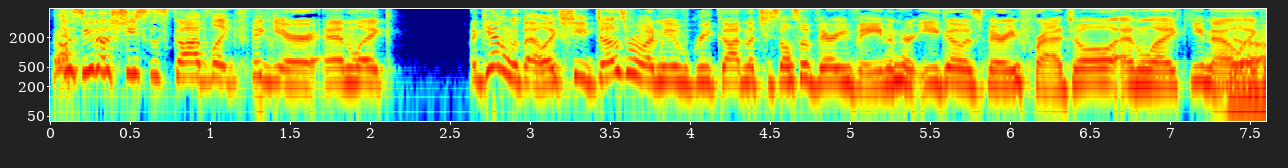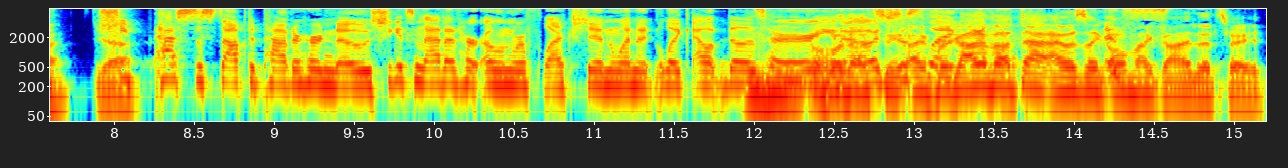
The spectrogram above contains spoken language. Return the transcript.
because you know she's this godlike figure, and like again with that, like she does remind me of a Greek god, and that she's also very vain, and her ego is very fragile, and like you know, Yeah, like yeah. she has to stop to powder her nose. She gets mad at her own reflection when it like outdoes her. You know, that's it's just I like forgot about that I was like oh my god that's right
